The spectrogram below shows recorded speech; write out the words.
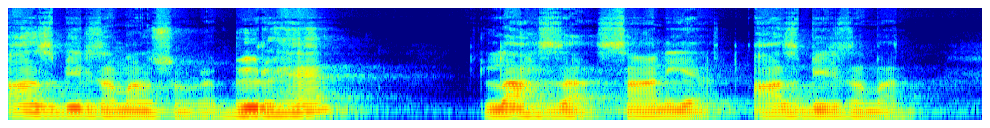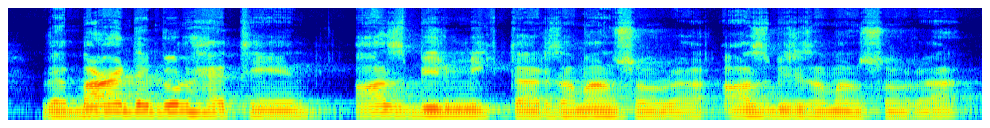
az bir zaman sonra. Bürhe lahza, saniye, az bir zaman. Ve ba'de bürhetin az bir miktar zaman sonra, az bir zaman sonra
